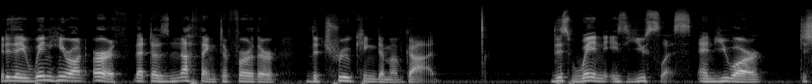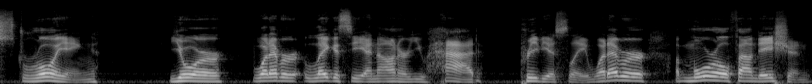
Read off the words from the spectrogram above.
It is a win here on earth that does nothing to further the true kingdom of God. This win is useless, and you are destroying your whatever legacy and honor you had previously. Whatever moral foundation,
